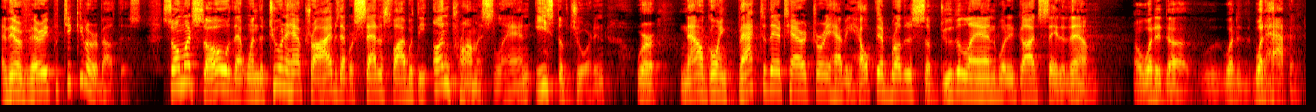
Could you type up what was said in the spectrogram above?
And they were very particular about this. So much so that when the two and a half tribes that were satisfied with the unpromised land east of Jordan were now going back to their territory, having helped their brothers subdue the land, what did God say to them? Or what did, uh, what did, what happened?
